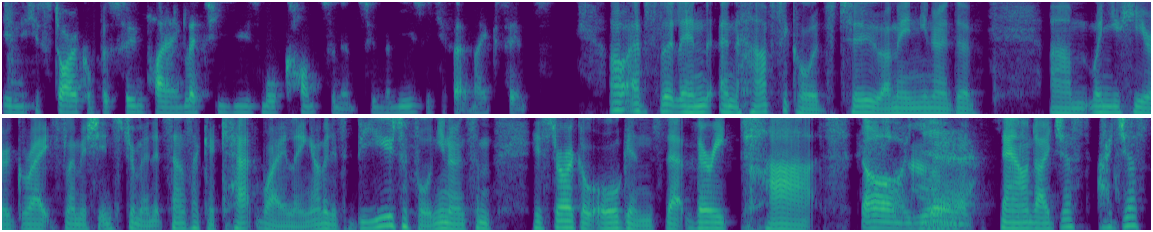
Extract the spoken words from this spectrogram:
in historical bassoon playing lets you use more consonants in the music if that makes sense. Oh absolutely and and harpsichords too. I mean you know the um, when you hear a great Flemish instrument, it sounds like a cat wailing. I mean, it's beautiful, you know, and some historical organs, that very tart oh yeah um, sound. I just, I just,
